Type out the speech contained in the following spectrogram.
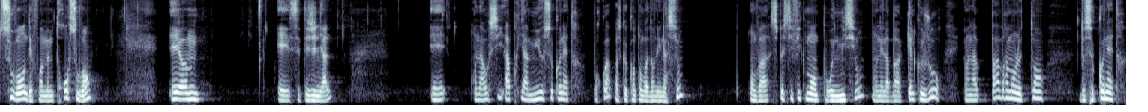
souvent, des fois même trop souvent. Et, euh, et c'était génial. Et on a aussi appris à mieux se connaître. Pourquoi? Parce que quand on va dans les nations, on va spécifiquement pour une mission, on est là-bas quelques jours, et on n'a pas vraiment le temps de se connaître.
